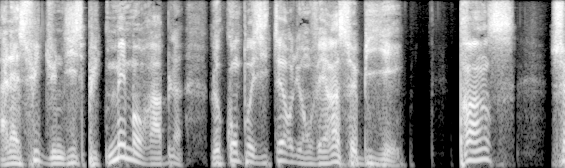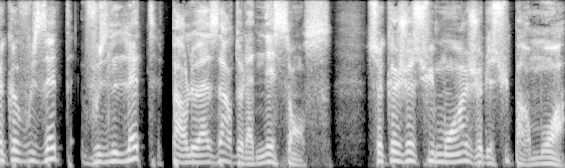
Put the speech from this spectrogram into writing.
À la suite d'une dispute mémorable, le compositeur lui enverra ce billet. Prince, ce que vous êtes, vous l'êtes par le hasard de la naissance. Ce que je suis moi, je le suis par moi.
